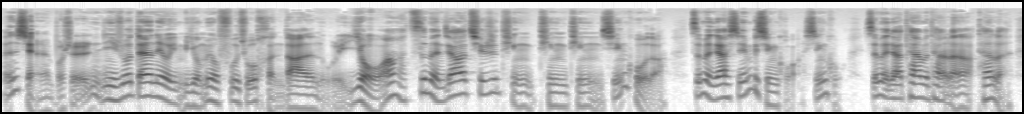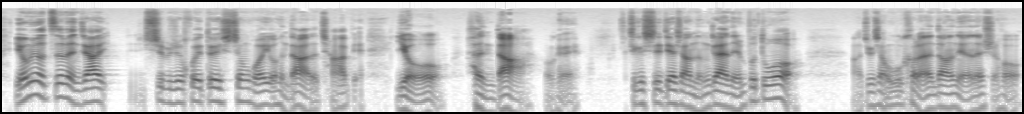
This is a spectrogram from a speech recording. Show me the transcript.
很显然不是。你说 Daniel 有没有付出很大的努力？有啊，资本家其实挺挺挺辛苦的。资本家辛不辛苦啊？辛苦。资本家贪不贪婪啊？贪婪。有没有资本家是不是会对生活有很大的差别？有很大。OK。这个世界上能干的人不多啊，就像乌克兰当年的时候，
